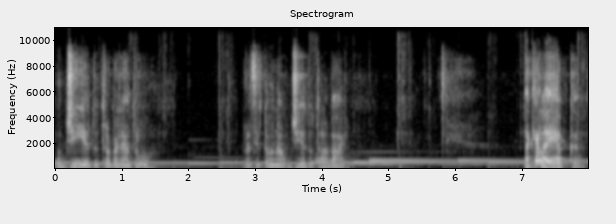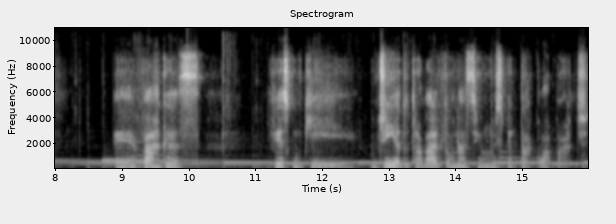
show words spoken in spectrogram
o dia do trabalhador para se tornar o dia do trabalho. Naquela época, é, Vargas fez com que o dia do trabalho tornasse um espetáculo à parte.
